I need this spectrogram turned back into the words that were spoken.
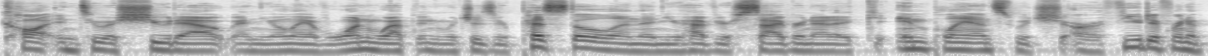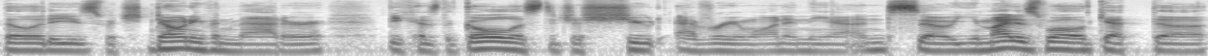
caught into a shootout, and you only have one weapon, which is your pistol, and then you have your cybernetic implants, which are a few different abilities, which don't even matter because the goal is to just shoot everyone in the end. So you might as well get the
